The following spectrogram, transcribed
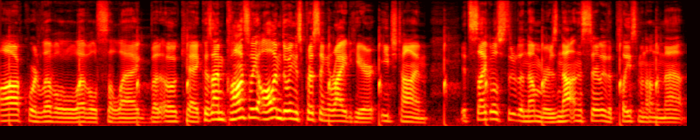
awkward level level select, but okay. Because I'm constantly, all I'm doing is pressing right here each time. It cycles through the numbers, not necessarily the placement on the map.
